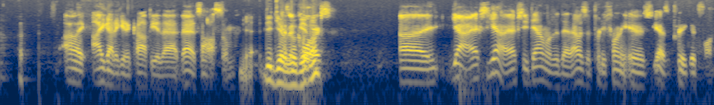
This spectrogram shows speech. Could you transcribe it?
I like, I got to get a copy of that. That's awesome. Yeah. Did you ever 'Cause go of get one? uh, yeah, I actually, yeah, I actually downloaded that. That was a pretty funny. It was, yeah, it was a pretty good one.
